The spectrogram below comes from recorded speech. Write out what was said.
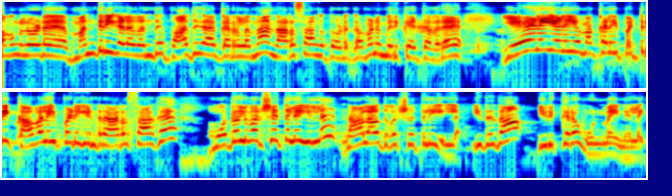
அவங்களோட மந்திரிகளை வந்து பாதுகாக்கிறதுல தான் அந்த அரசாங்கத்தோட கவனம் இருக்கே தவிர ஏழை எளிய மக்களை பற்றி கவலைப்படுகின்ற அரசாக முதல் வருஷத்திலே இல்லை நாலாவது வருஷத்துல இல்லை. இதுதான் இருக்கிற உண்மை நிலை.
